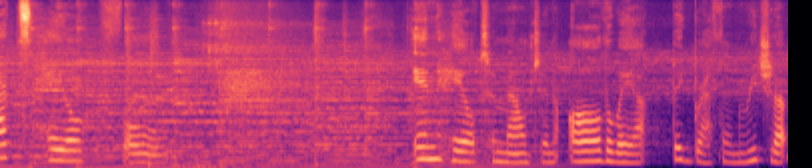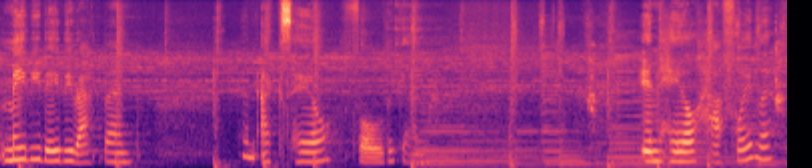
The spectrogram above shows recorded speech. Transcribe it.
Exhale, fold. Inhale to mountain all the way up. Big breath in, reach it up, maybe baby back bend. And exhale, fold again. Inhale, halfway lift.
